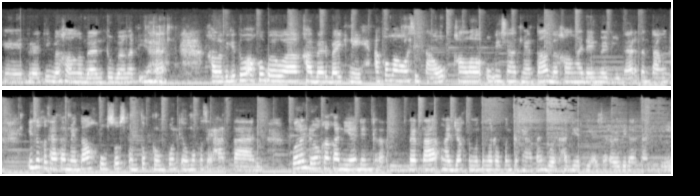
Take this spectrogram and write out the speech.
Oke, berarti bakal ngebantu banget ya. Kalau begitu aku bawa kabar baik nih. Aku mau ngasih tahu kalau UI Sehat Mental bakal ngadain webinar tentang isu kesehatan mental khusus untuk rumpun ilmu kesehatan. Boleh dong Kakak Nia dan Kak Peta ngajak teman-teman rumpun kesehatan buat hadir di acara webinar nanti.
